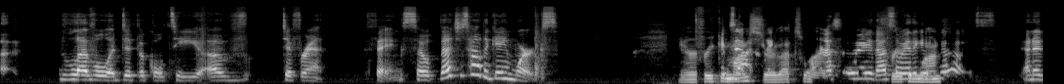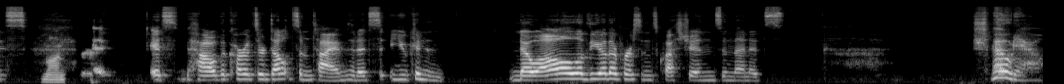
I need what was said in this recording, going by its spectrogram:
uh, level a difficulty of different things. So that's just how the game works. You're a freaking Exactly. monster. That's why. That's the way. That's the way the game monster. goes, and it's monster. it's how the cards are dealt sometimes, and it's you can know all of the other person's questions, and then it's Schmoedown.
